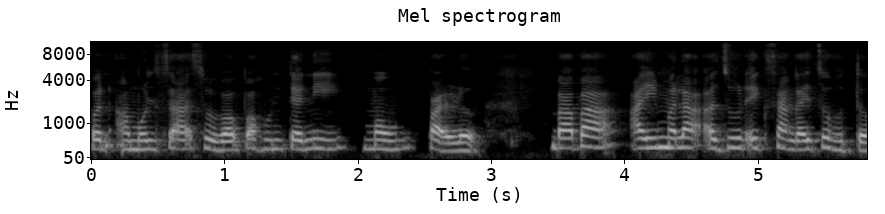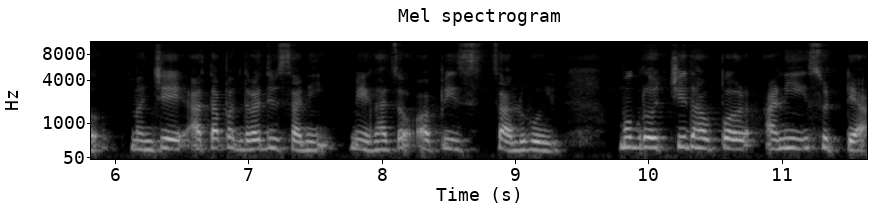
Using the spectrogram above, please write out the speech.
पण अमोलचा स्वभाव पाहून त्यांनी मौन पाळलं. बाबा आई मला अजून एक सांगायचं होतं. म्हणजे आता पंधरा दिवसांनी मेघाचं ऑफिस चालू होईल. मग रोजची धावपळ आणि सुट्ट्या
